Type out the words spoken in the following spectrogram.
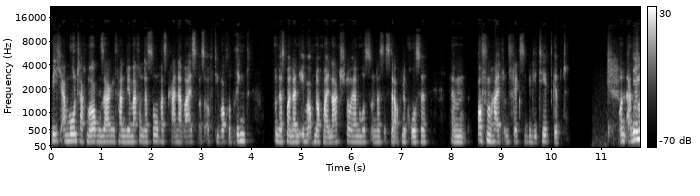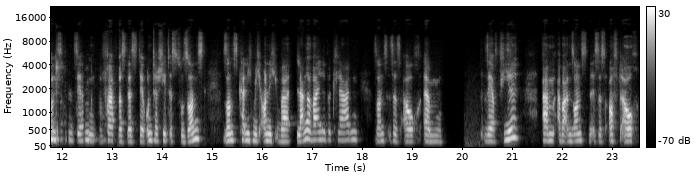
nicht am Montagmorgen sagen kann, wir machen das so, was keiner weiß, was oft die Woche bringt und dass man dann eben auch nochmal nachsteuern muss und das ist da auch eine große ähm, Offenheit und Flexibilität gibt. Und ansonsten, und, Sie hatten gefragt, was das der Unterschied ist zu sonst. Sonst kann ich mich auch nicht über Langeweile beklagen. Sonst ist es auch ähm, sehr viel. Ähm, aber ansonsten ist es oft auch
